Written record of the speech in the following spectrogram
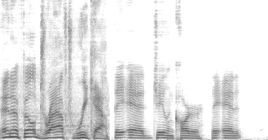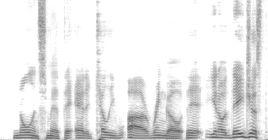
NFL draft recap. They add Jalen Carter. They added Nolan Smith. They added Kelee uh, Ringo. They you know, they just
